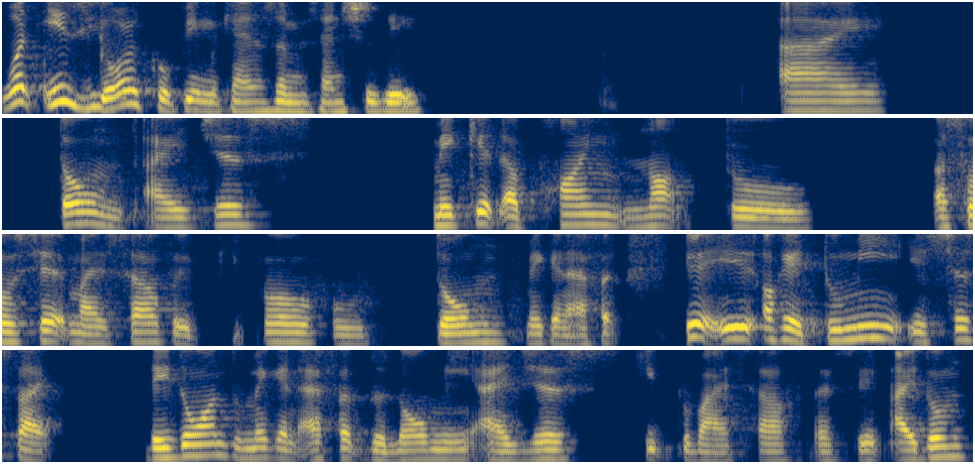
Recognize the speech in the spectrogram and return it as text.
what is your coping mechanism essentially? I don't. I just make it a point not to associate myself with people who don't make an effort. Okay, to me, it's just like they don't want to make an effort to know me. I just keep to myself. That's it. I don't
